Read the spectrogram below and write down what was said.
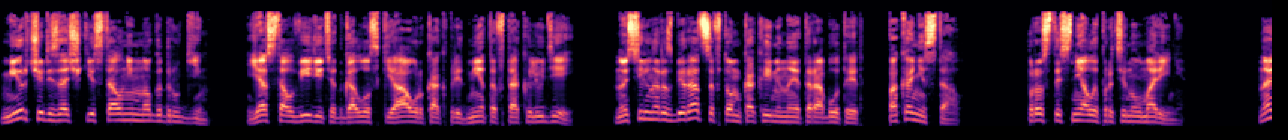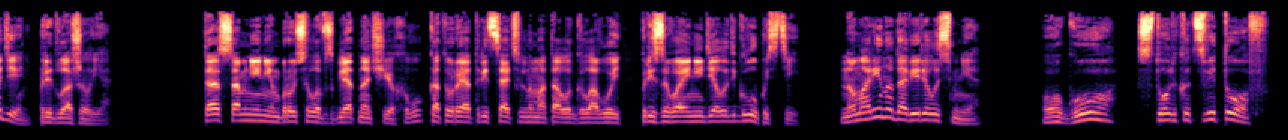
Мир через очки стал немного другим. Я стал видеть отголоски аур как предметов, так и людей, но сильно разбираться в том, как именно это работает, пока не стал. Просто снял и протянул Марине. «Надень», — предложил я. Та с сомнением бросила взгляд на Чехову, которая отрицательно мотала головой, призывая не делать глупостей. Но Марина доверилась мне. «Ого, столько цветов!»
